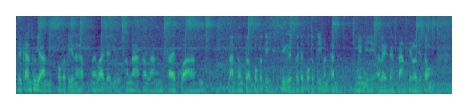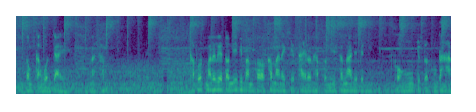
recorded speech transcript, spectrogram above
เหตุการณ์ทุกอย่างปกตินะครับ ไม่ว่าจะอยู่ข้างหน้าข้างหลังซ้ายขวาด่านท่องจอมปกติ ที่อื่นก็จะปกติเหมือนกัน ไม่มีอะไรต่างๆ ที่เราจะต้องต้องกังวลใจนะครับ ขับรถมาเรื่อยๆตอนนี้พี่บัมก็เข้ามาในเขตไทยแล้วนะครับ ตอนนี้ข้างหน้าจะเป็นของจุดตรวจของทหาร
